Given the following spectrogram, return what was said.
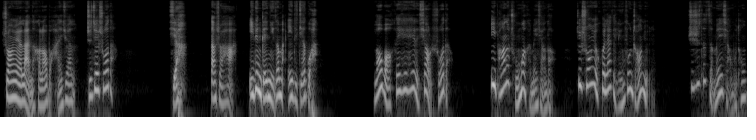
双月懒得和老鸨寒暄了，直接说道：“行，到时候哈，一定给你个满意的结果。”老鸨嘿嘿嘿的笑着说道。一旁的楚墨可没想到，这双月会来给凌峰找女人，只是他怎么也想不通，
